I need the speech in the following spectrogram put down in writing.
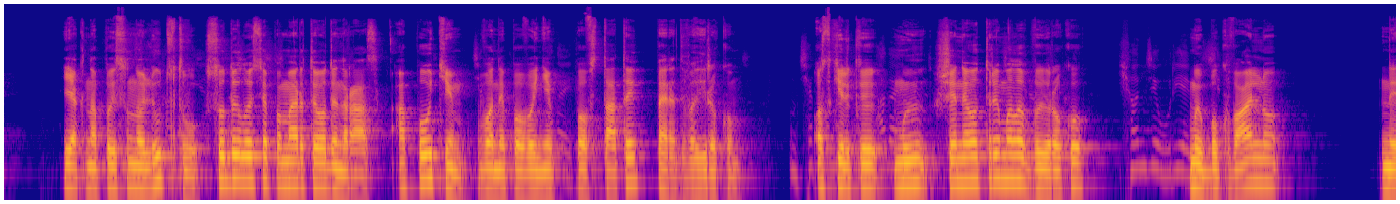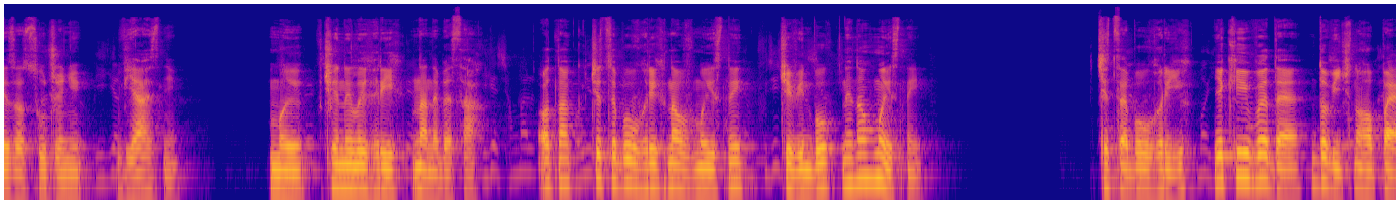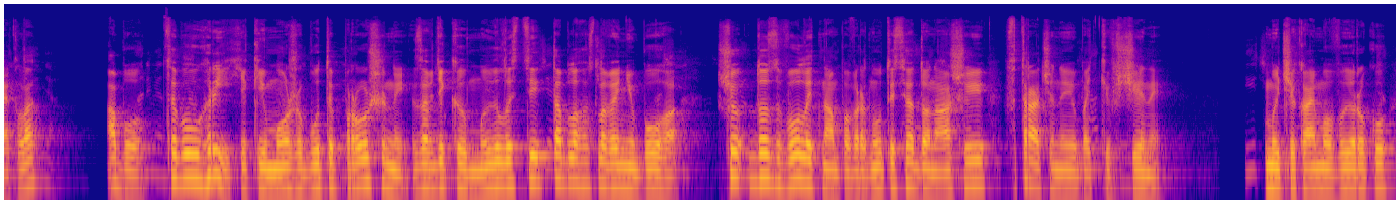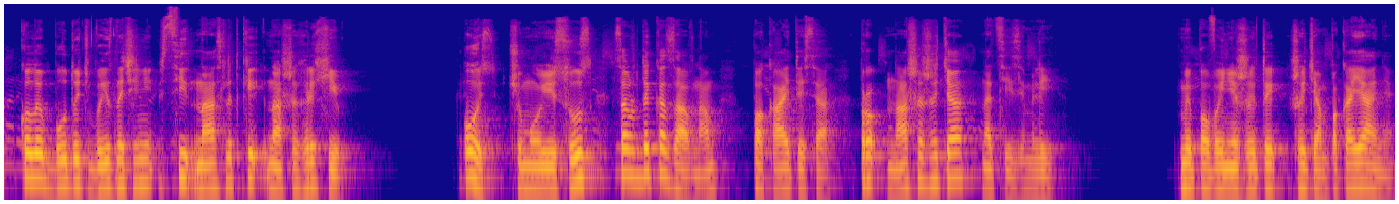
Як написано людству, судилося померти один раз, а потім вони повинні повстати перед вироком. Оскільки ми ще не отримали вироку, ми буквально не засуджені в'язні. Ми вчинили гріх на небесах. Однак, чи це був гріх навмисний, чи він був ненавмисний? Чи це був гріх, який веде до вічного пекла? Або це був гріх, який може бути прощений завдяки милості та благословенню Бога, що дозволить нам повернутися до нашої втраченої батьківщини. Ми чекаємо вироку, коли будуть визначені всі наслідки наших гріхів. Ось чому Ісус завжди казав нам покайтеся про наше життя на цій землі. Ми повинні жити життям покаяння.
